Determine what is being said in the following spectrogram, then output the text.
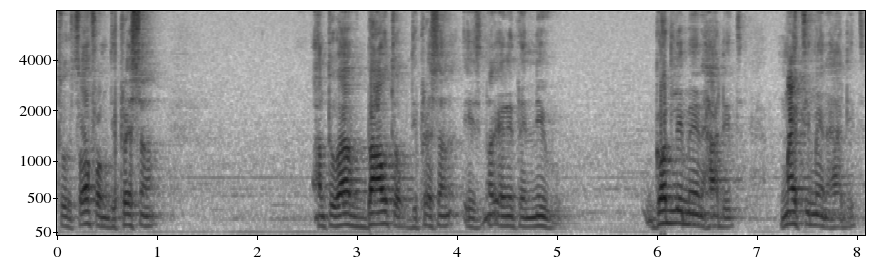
to suffer from depression, and to have bout of depression is not anything new. Godly men had it, mighty men had it.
